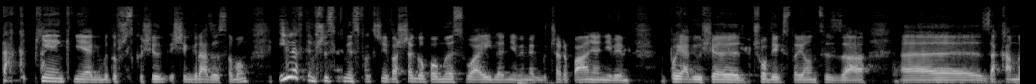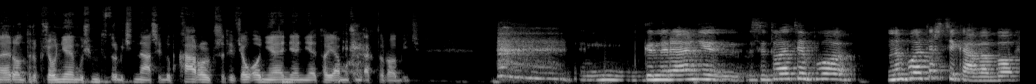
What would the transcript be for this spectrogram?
tak pięknie, jakby to wszystko się, się gra ze sobą. Ile w tym wszystkim jest faktycznie waszego pomysłu, a ile, nie wiem, jakby czerpania, nie wiem, pojawił się człowiek stojący za, e, za kamerą, który powiedział, nie, musimy to zrobić inaczej, lub Karol przytywiał, o nie, nie, nie, to ja muszę tak to robić. Generalnie sytuacja była, no była też ciekawa, bo y,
